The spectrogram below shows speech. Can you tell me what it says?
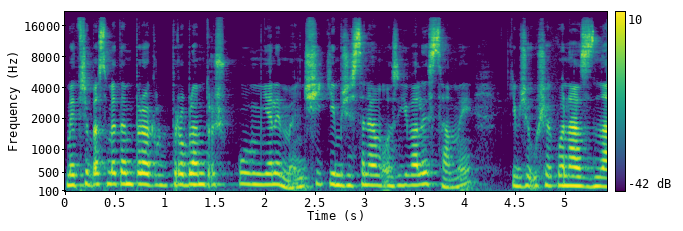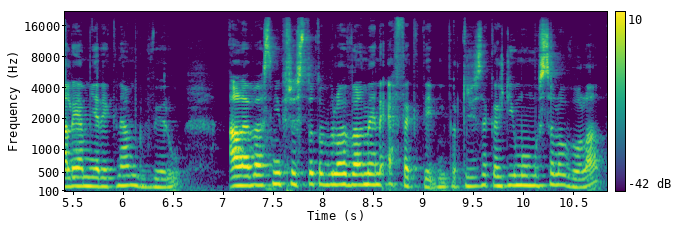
My třeba jsme ten pro- problém trošku měli menší tím, že se nám ozývali sami, tím, že už jako nás znali a měli k nám důvěru, ale vlastně přesto to bylo velmi neefektivní, protože se každému muselo volat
